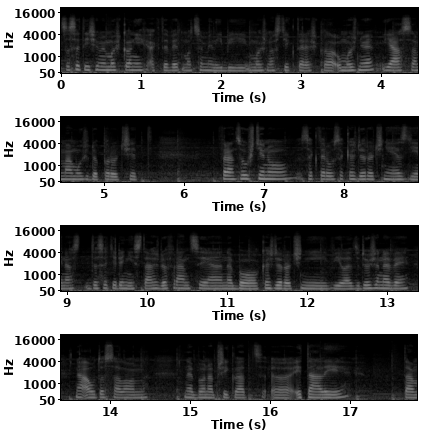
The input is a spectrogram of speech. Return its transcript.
Co se týče mimoškolních aktivit, moc se mi líbí možnosti, které škola umožňuje. Já sama můžu doporučit francouzštinu, se kterou se každoročně jezdí na desetidenní stáž do Francie nebo každoroční výlet do Ženevy na autosalon nebo například uh, Itálii, tam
